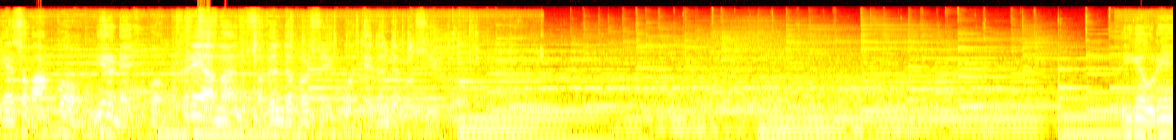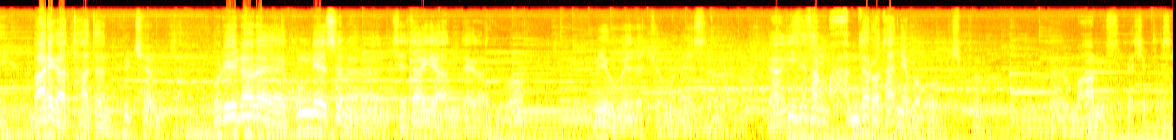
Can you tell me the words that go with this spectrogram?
계속 안고 밀어내주고 그래야만 소변도 볼 수 있고 대변도 이게 우리 마리가 타던 휠체어입니다. 우리나라에 국내에서는 제작이 안 돼가지고 미국에서 주문해서 그냥 이 세상 마음대로 다녀보고 싶은 그 마음이 있을까 싶어서.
